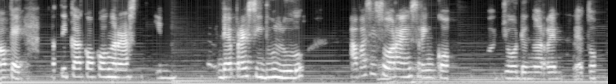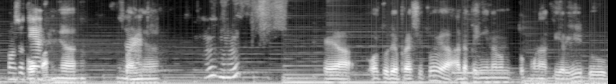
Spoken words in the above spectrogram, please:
Oke, ketika Koko ngerasain depresi dulu, apa sih suara yang sering kok Jo dengerin itu Oh, maksudnya? banyak, Suara. banyak. Mhm. Kayak waktu depresi itu ya ada keinginan untuk mengakhiri hidup.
